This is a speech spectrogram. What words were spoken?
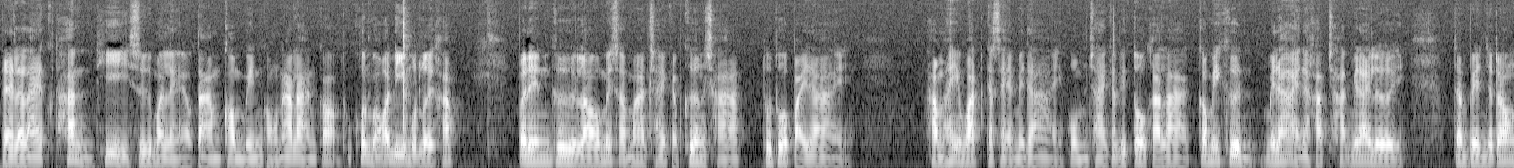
แต่หลายๆท่านที่ซื้อมาแล้วตามคอมเมนต์ของหน้าร้านก็ทุกคนบอกว่าดีหมดเลยครับ ประเด็นคือเราไม่สามารถใช้กับเครื่องชาร์จ ทั่ว ๆ ไปได้ทำให้วัดกระแสไม่ได้ ผมใช้กับลิโตกาล่าก็ไม่ขึ้นไม่ได้นะครับ ชาร์จไม่ได้เลยจำเป็นจะต้อง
